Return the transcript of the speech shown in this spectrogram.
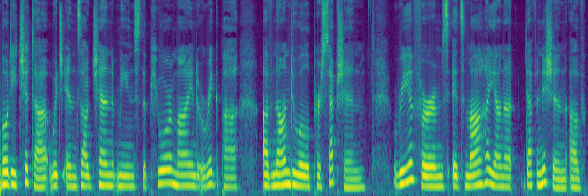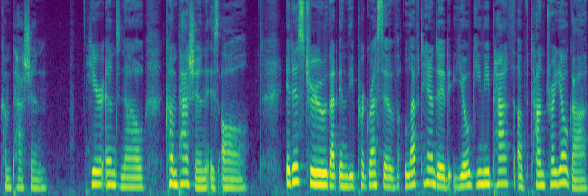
bodhicitta, which in Dzogchen means the pure mind rigpa of non dual perception, reaffirms its Mahayana definition of compassion. Here and now, compassion is all. It is true that in the progressive left handed yogini path of Tantra Yoga,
